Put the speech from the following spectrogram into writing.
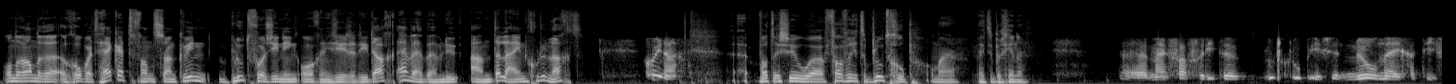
Onder andere Robert Hekkert van Sanquin Bloedvoorziening organiseerde die dag. En we hebben hem nu aan de lijn. Goedenacht. Goedenacht. Eh, wat is uw eh, favoriete bloedgroep, om maar mee te beginnen? Eh, mijn favoriete bloedgroep is nul negatief.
